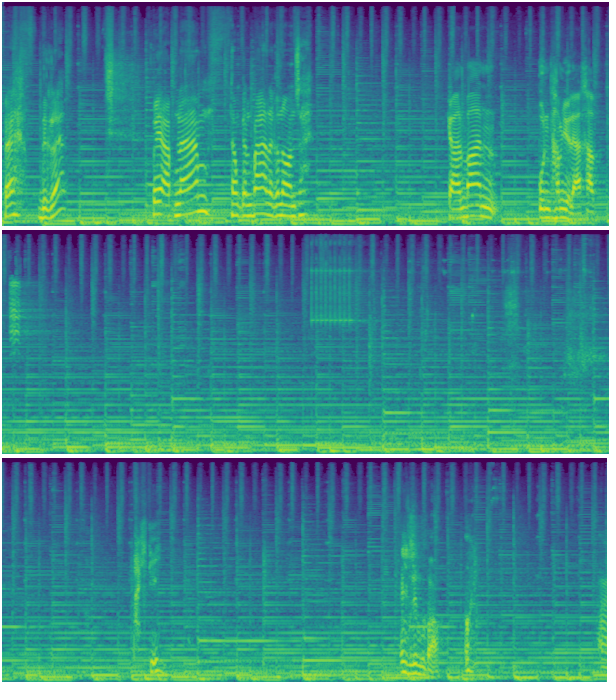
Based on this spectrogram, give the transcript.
ไป ดึกแล้ว ไปอาบน้ำทำกันบ้านแล้วก็นอนซะ การบ้านปุณทำอยู่แล้วครับ ดิเอ้ยลืมบอกโอ๊ยอ่า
